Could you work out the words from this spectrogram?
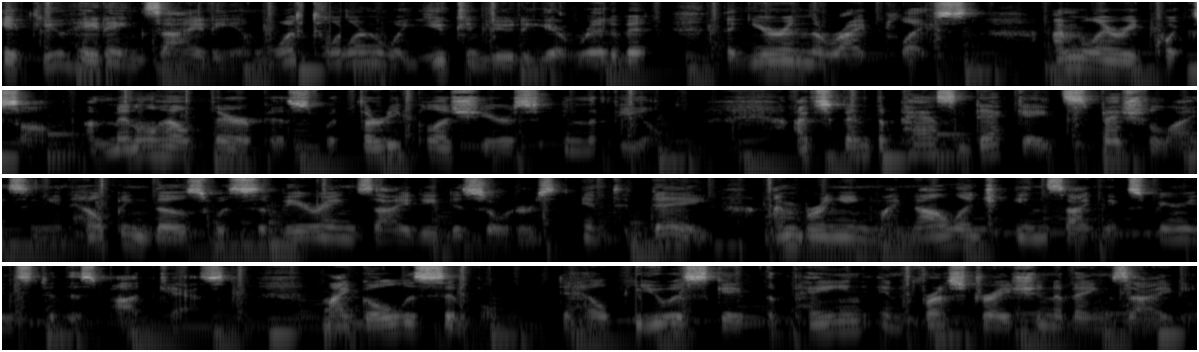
If you hate anxiety and want to learn what you can do to get rid of it, then you're in the right place. I'm Larry Quicksall, a mental health therapist with 30 plus years in the field. I've spent the past decade specializing in helping those with severe anxiety disorders, and today I'm bringing my knowledge, insight, and experience to this podcast. My goal is simple to help you escape the pain and frustration of anxiety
